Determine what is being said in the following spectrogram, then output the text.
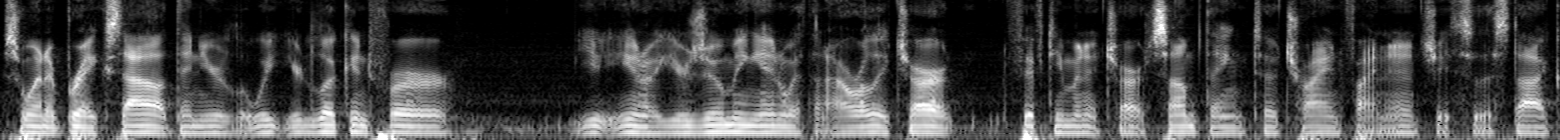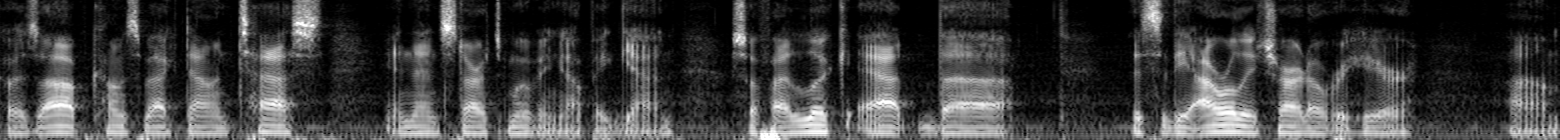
so when it breaks out, then you're you're looking for you, you know you're zooming in with an hourly chart 15 minute chart something to try and find entry so the stock goes up comes back down tests and then starts moving up again. So if I look at the this is the hourly chart over here um,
